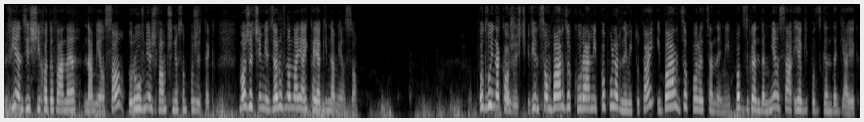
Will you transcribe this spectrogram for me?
Więc jeśli hodowane na mięso, również Wam przyniosą pożytek. Możecie mieć zarówno na jajka, jak i na mięso. Podwójna korzyść, więc są bardzo kurami popularnymi tutaj i bardzo polecanymi pod względem mięsa, jak i pod względem jajek.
